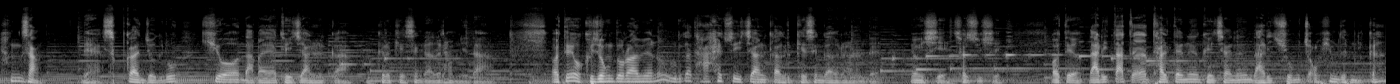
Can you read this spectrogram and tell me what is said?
항상 네, 습관적으로 키워 나가야 되지 않을까 그렇게 생각을 합니다. 어때요? 그 정도라면 우리가 다 할 수 있지 않을까 그렇게 생각을 하는데 영희 씨, 철수 씨 어때요? 날이 따뜻할 때는 괜찮은 날이 추우면 좀 힘듭니까?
